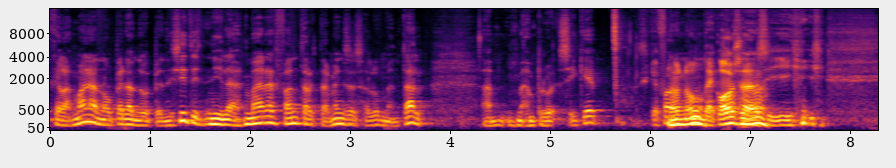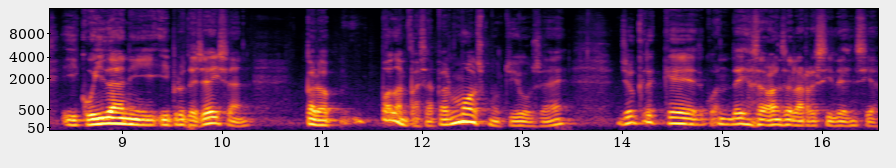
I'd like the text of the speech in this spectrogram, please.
que les mares no operen d'apendicitis, ni les mares fan tractaments de salut mental. Sí que, sí que fan no, no, un de coses no. i, i, i cuiden i, i protegeixen, però poden passar per molts motius. Eh? Jo crec que, quan deies abans de la resiliència,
